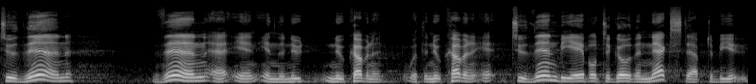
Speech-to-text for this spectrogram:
to then then uh, in, in the new, new covenant with the new covenant to then be able to go the next step to be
